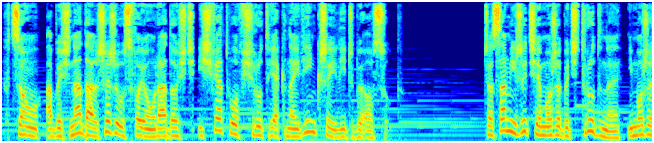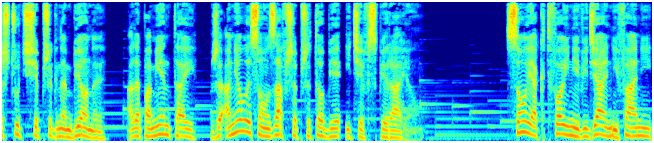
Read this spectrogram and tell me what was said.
Chcą, abyś nadal szerzył swoją radość i światło wśród jak największej liczby osób. Czasami życie może być trudne i możesz czuć się przygnębiony, ale pamiętaj, że anioły są zawsze przy tobie i cię wspierają. Są jak twoi niewidzialni fani,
